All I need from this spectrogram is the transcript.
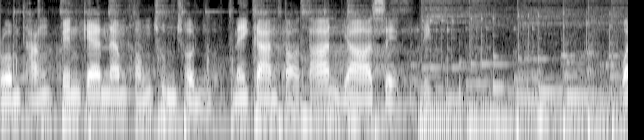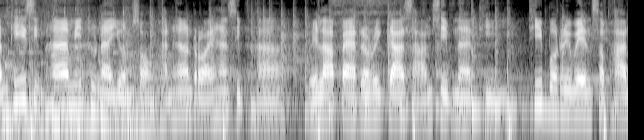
รวมทั้งเป็นแกนนำของชุมชนในการต่อต้านยาเสพติด วันที่ 15 มิถุนายน 2555 เวลา8นาฬิกา30 นาที ที่บริเวณสะพาน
